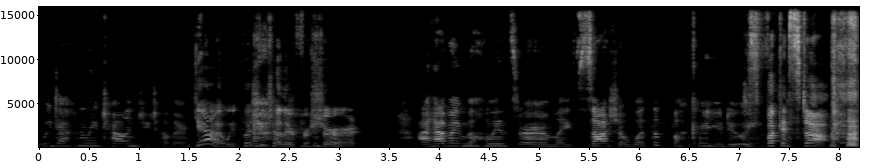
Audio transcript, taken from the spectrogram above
we definitely challenge each other. Yeah, we push each other for sure. I have my moments where I'm like, Sasha, what the fuck are you doing? Just fucking stop. and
